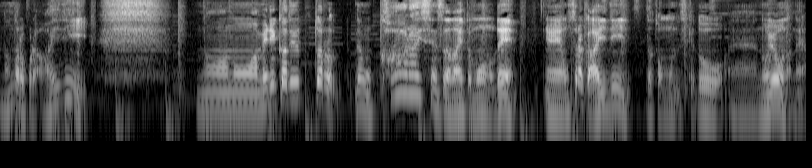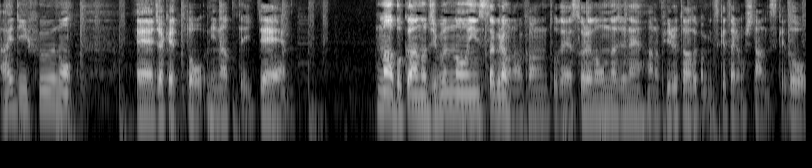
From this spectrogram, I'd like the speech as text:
ー、なんだろうこれ ID、あの、アメリカで言ったら、でもカーライセンスはないと思うので、えー、おそらく ID だと思うんですけど、えー、のようなね、ID 風の、えー、ジャケットになっていて、まあ僕はあの自分のインスタグラムのアカウントでそれの同じね、あのフィルターとか見つけたりもしたんですけど、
